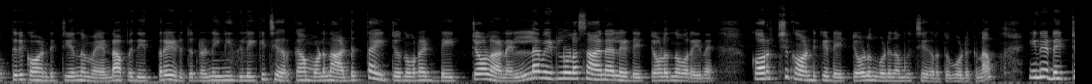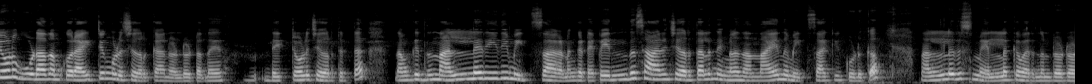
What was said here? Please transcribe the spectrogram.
ഒത്തിരി ക്വാണ്ടിറ്റിയൊന്നും വേണ്ട. അപ്പോൾ ഇത് ഇത്രയും എടുത്തിട്ടുണ്ട്. ഇനി ഇതിലേക്ക് ചേർക്കാൻ പോകുന്ന അടുത്ത ഐറ്റം എന്ന് പറയുന്നത് ഡെറ്റോളാണ് എല്ലാ വീട്ടിലുള്ള സാധനമല്ലേ ഡെറ്റോൾ എന്ന് പറയുന്നത്? കുറച്ച് ക്വാണ്ടിറ്റി ഡെറ്റോളും കൂടി നമുക്ക് ചേർത്ത് കൊടുക്കണം. ഇനി ഡെറ്റോൾ കൂടാതെ നമുക്ക് ഒരു ഐറ്റം കൂടി ചേർക്കാനുണ്ട് കേട്ടോ. ഡെറ്റോൾ ചേർത്തിട്ട് നമുക്കിത് നല്ല രീതിയിൽ മിക്സ് ആകണം കേട്ടോ. ഇപ്പോൾ എന്ത് സാധനം ചേർത്താലും നിങ്ങൾ നന്നായി ഒന്ന് മിക്സ് ആക്കി കൊടുക്കുക. നല്ലൊരു സ്മെല്ലൊക്കെ വരുന്നുണ്ട് കേട്ടോ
